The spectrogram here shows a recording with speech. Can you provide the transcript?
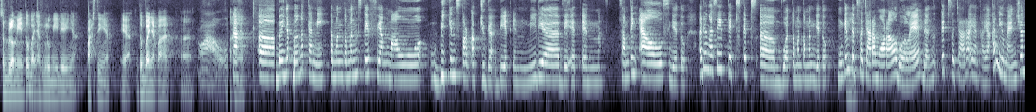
sebelumnya itu banyak gloomy day-nya pastinya. Ya itu banyak banget. Nah. Wow. Nah, eh, banyak banget kan nih teman-teman Steve yang mau bikin startup juga, be it in media, be it in something else gitu. Ada nggak sih tips-tips em, buat teman-teman gitu? Mungkin tips secara moral boleh dan tips secara yang kayak kan you mention,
